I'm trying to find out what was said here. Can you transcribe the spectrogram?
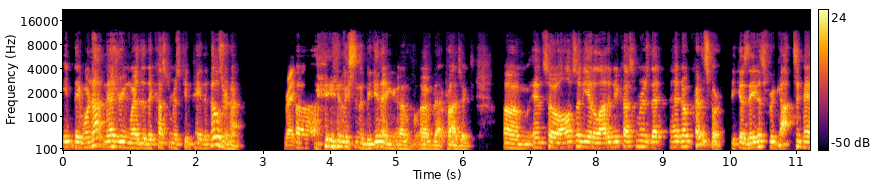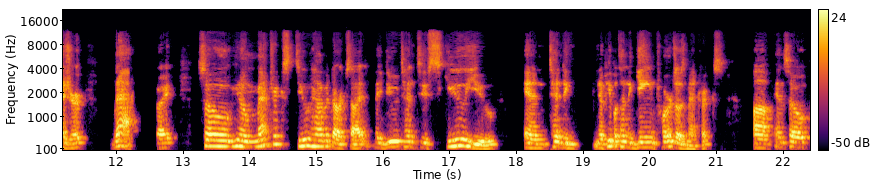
it, they were not measuring whether the customers could pay the bills or not. Right. Uh, at least in the beginning of, of that project. Um, and so all of a sudden you had a lot of new customers that had no credit score because they just forgot to measure that, right? So, you know, metrics do have a dark side. They do tend to skew you and tend to, you know, people tend to gain towards those metrics. Uh, and so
